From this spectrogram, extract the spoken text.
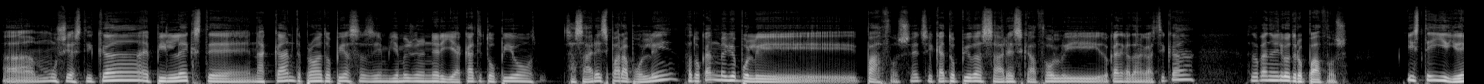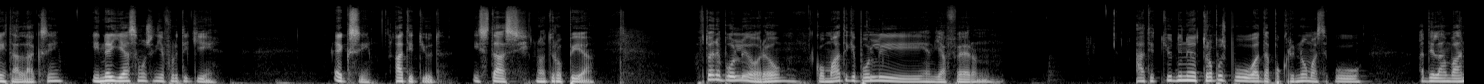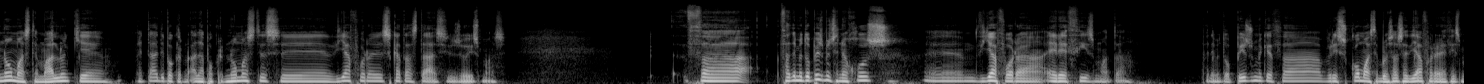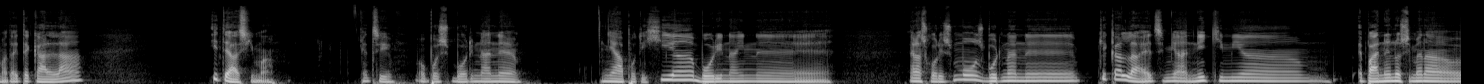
Α, ουσιαστικά επιλέξτε να κάνετε πράγματα τα οποία σας γεμίζουν ενέργεια. Κάτι το οποίο σας αρέσει πάρα πολύ, θα το κάνετε με πιο πολύ πάθος. Έτσι. Κάτι το οποίο δεν σας αρέσει καθόλου ή το κάνετε καταναγκαστικά, θα το κάνετε με λιγότερο πάθος. Είστε οι ίδιοι, δεν έχετε αλλάξει. Η ενέργειά σας όμως είναι διαφορετική. 6. Attitude. Η στάση, νοοτροπία. Αυτό είναι πολύ ωραίο κομμάτι και πολύ ενδιαφέρον. Attitude είναι ο τρόπος που ανταποκρινόμαστε, που αντιλαμβανόμαστε μάλλον και μετά ανταποκρινόμαστε σε διάφορες καταστάσεις της ζωής μας. Θα, θα αντιμετωπίζουμε συνεχώς ε, διάφορα ερεθίσματα. Θα αντιμετωπίζουμε και θα βρισκόμαστε μπροστά σε διάφορα ερεθίσματα, είτε καλά είτε άσχημα. Έτσι, όπως μπορεί να είναι μια αποτυχία, μπορεί να είναι ένας χωρισμός, μπορεί να είναι και καλά, έτσι, μια νίκη, μια επανένωση με ένα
